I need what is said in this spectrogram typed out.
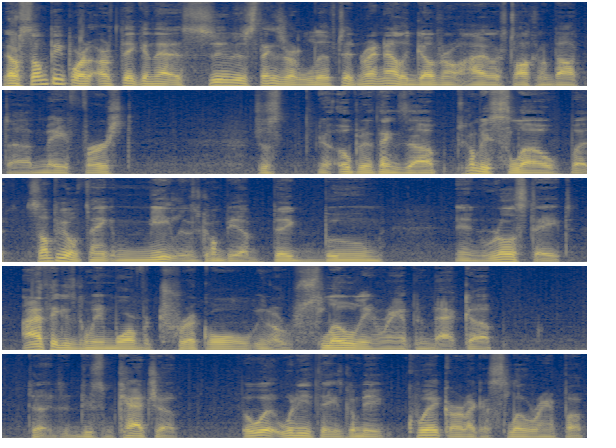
Now, some people are, are thinking that as soon as things are lifted, right now the governor of Ohio is talking about uh, May 1st, just you know, opening things up. It's going to be slow, but some people think immediately there's going to be a big boom in real estate. I think it's going to be more of a trickle, you know, slowly ramping back up to, to do some catch up. But what, what do you think? It's going to be quick or like a slow ramp up?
